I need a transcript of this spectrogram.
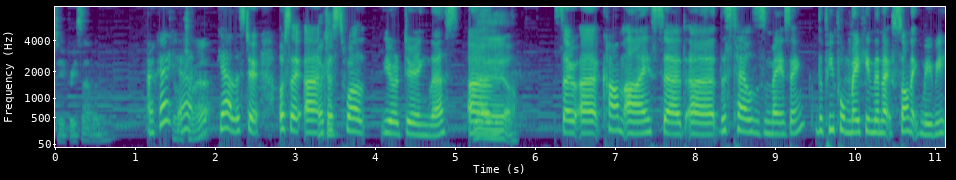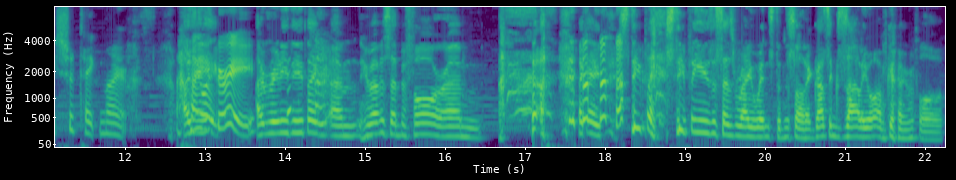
237. Okay, Do you wanna yeah, try it? yeah, let's do it. Also, uh, Okay. just while you're doing this, um, yeah, yeah, yeah. so uh, Calm Eye said, uh, "This Tales is amazing. The people making the next Sonic movie should take notes." I I, do like- agree. I really do think um, whoever said before. Um, okay, Steeply, Steeply User says Ray Winstone Sonic. That's exactly what I'm going for.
